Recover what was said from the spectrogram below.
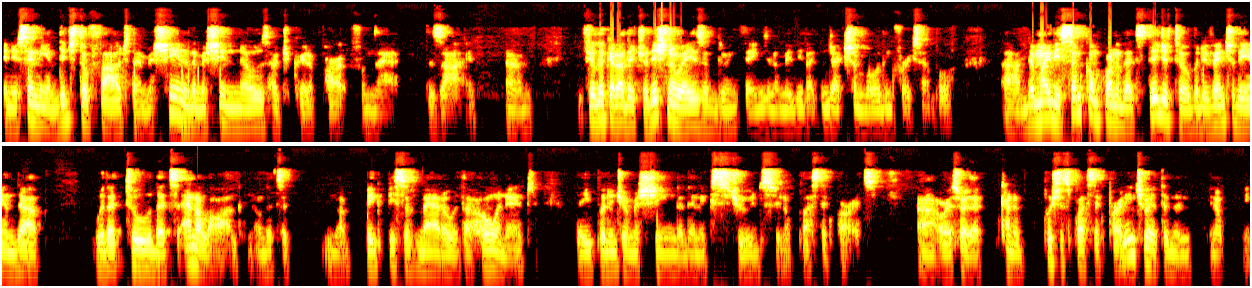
and you're sending a digital file to that machine, and the machine knows how to create a part from that design. Um, if you look at other traditional ways of doing things, you know maybe like injection molding, for example, um, there might be some component that's digital, but eventually end up with a tool that's analog. You know, that's a you know, big piece of metal with a hole in it that you put into a machine that then extrudes you know plastic parts, uh, or sorry, that kind of pushes plastic part into it, and then you know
